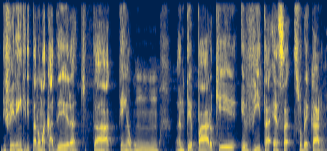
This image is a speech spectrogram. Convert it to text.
Diferente de estar numa cadeira que tá, tem algum anteparo que evita essa sobrecarga.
